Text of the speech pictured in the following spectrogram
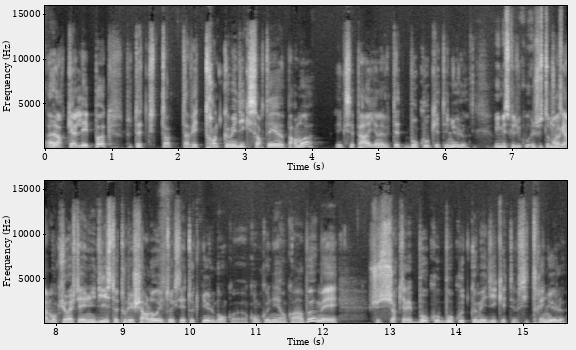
Alors qu'à l'époque, peut-être que t'avais 30 comédies qui sortaient euh, par mois. Et que c'est pareil, il y en avait peut-être beaucoup qui étaient nuls. Oui, mais est-ce que du coup, Tu justement, est-ce regardes mon curé, j'étais un nudiste, tous les charlots et trucs, c'est des trucs nuls, bon, qu'on connaît encore un peu, mais je suis sûr qu'il y avait beaucoup, beaucoup de comédies qui étaient aussi très nulles.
